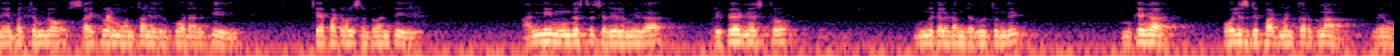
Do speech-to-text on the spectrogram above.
నేపథ్యంలో సైక్లోన్ మొంతాన్ని ఎదుర్కోవడానికి చేపట్టవలసినటువంటి అన్ని ముందస్తు చర్యల మీద ప్రిపేర్డ్నెస్తో ముందుకెళ్ళడం జరుగుతుంది. ముఖ్యంగా పోలీస్ డిపార్ట్మెంట్ తరఫున మేము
